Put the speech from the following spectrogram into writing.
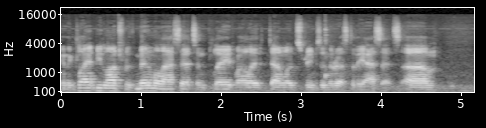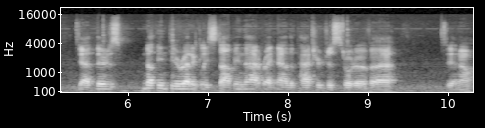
Can the client be launched with minimal assets and played while it downloads streams in the rest of the assets? Um, yeah, there's nothing theoretically stopping that. Right now, the patcher just sort of, uh, you know,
